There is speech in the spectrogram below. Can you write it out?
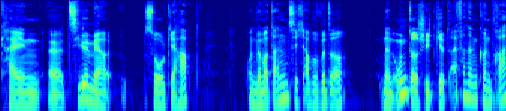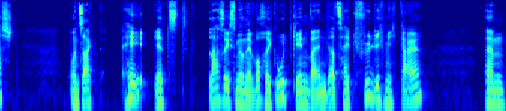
kein äh, Ziel mehr so gehabt. Und wenn man dann sich aber wieder einen Unterschied gibt, einfach einen Kontrast und sagt, hey, jetzt lasse ich es mir eine Woche gut gehen, weil in der Zeit fühle ich mich geil. Ähm,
